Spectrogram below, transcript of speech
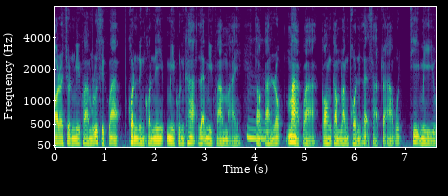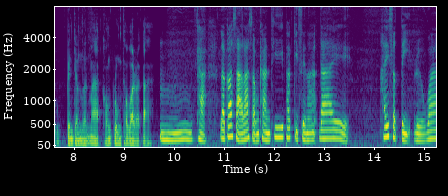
อรชนมีความรู้สึกว่าคนหนึ่งคนนี้มีคุณค่าและมีความหมาย ต่อการรบมากกว่ากองกำลังพล และศาสตราอาวุธที่มีอยู่เป็นจำนวนมากของกรุงทวารากาอืมค่ะ แล้วก็สาระสำคัญที่พระกิษณะได้ให้สติหรือว่า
